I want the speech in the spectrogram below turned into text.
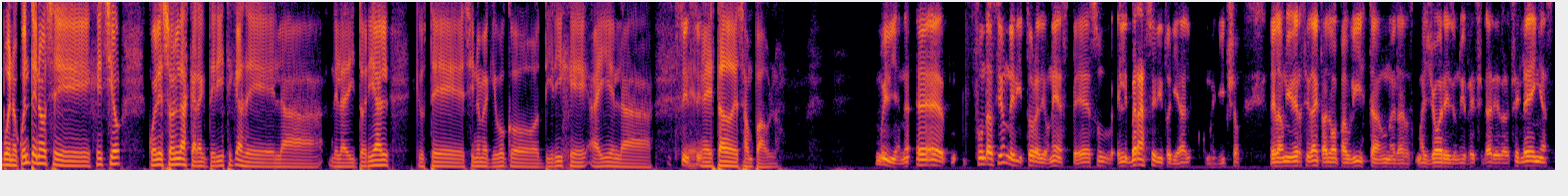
Bueno, cuéntenos, eh, Gesio, cuáles son las características de la, de la editorial que usted, si no me equivoco, dirige ahí en, la, en el estado de San Paulo. Muy bien. Eh, Fundación Editora de ONESPE es el brazo editorial, como he dicho, de la Universidad Estadual Paulista, una de las mayores universidades brasileñas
